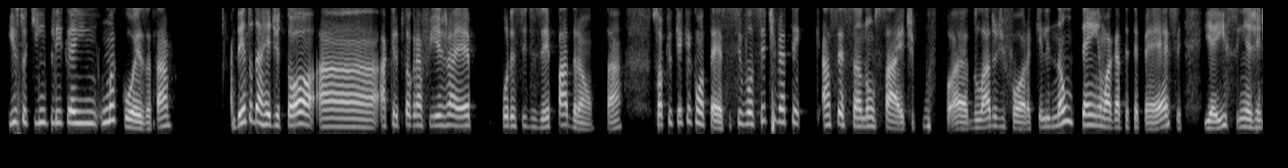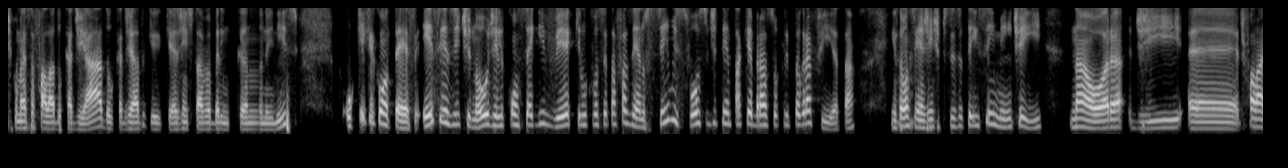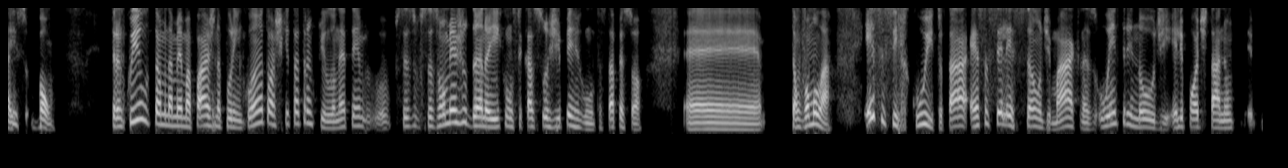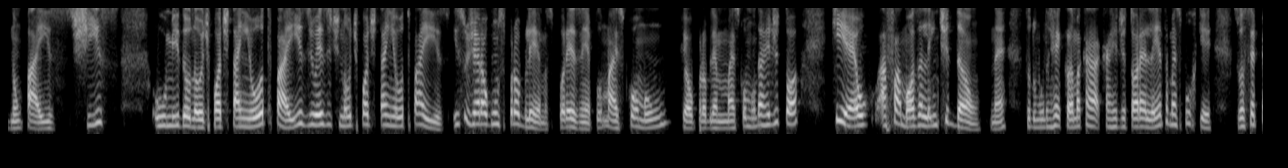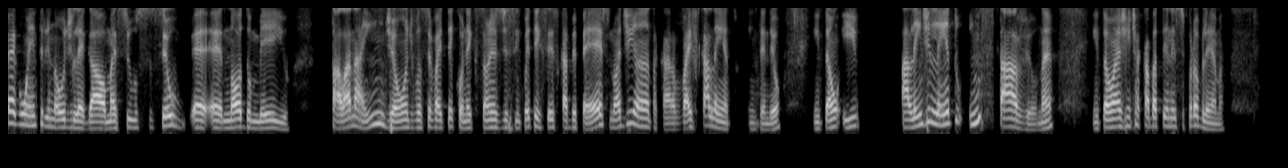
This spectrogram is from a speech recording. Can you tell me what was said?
Isso aqui implica em uma coisa, tá? Dentro da rede Tor, a, a criptografia já é por assim dizer, padrão, tá? Só que o que, que acontece? Se você estiver acessando um site uh, do lado de fora que ele não tem um HTTPS, e aí sim a gente começa a falar do cadeado, o cadeado que, que a gente estava brincando no início, o que, que acontece? Esse exit node ele consegue ver aquilo que você está fazendo, sem o esforço de tentar quebrar a sua criptografia, tá? Então, assim, a gente precisa ter isso em mente aí na hora de, é, de falar isso. Bom, Tranquilo? Estamos na mesma página por enquanto? Acho que está tranquilo, né? Tem, vocês, vocês vão me ajudando aí com se caso surgir perguntas, tá, pessoal? É, então vamos lá. Esse circuito, tá? Essa seleção de máquinas, o entry node ele pode estar num, num país X, o middle node pode estar em outro país e o exit node pode estar em outro país. Isso gera alguns problemas. Por exemplo, o mais comum, que é o problema mais comum da Redditor, que é o, a famosa lentidão, né? Todo mundo reclama que a, que a é lenta, mas por quê? Se você pega um entry node legal, mas se o seu é, é, nó do meio tá lá na Índia, onde você vai ter conexões de 56 kbps, não adianta, cara, vai ficar lento, entendeu? Então, e além de lento, instável, né? Então a gente acaba tendo esse problema.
